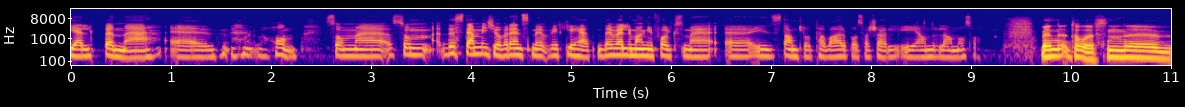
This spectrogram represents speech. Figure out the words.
hjelpende eh, hånd som, eh, som, Det stemmer ikke overens med virkeligheten. Det er veldig mange folk som er eh, i stand til å ta vare på seg sjøl i andre land også. Men Tollefsen, eh,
